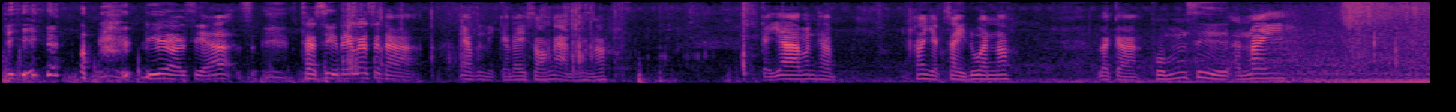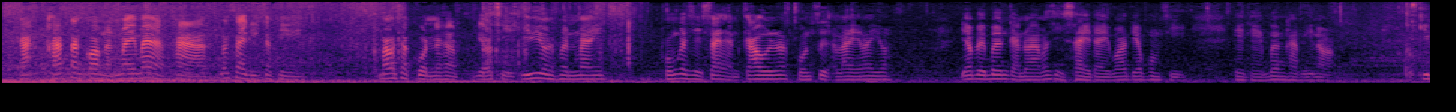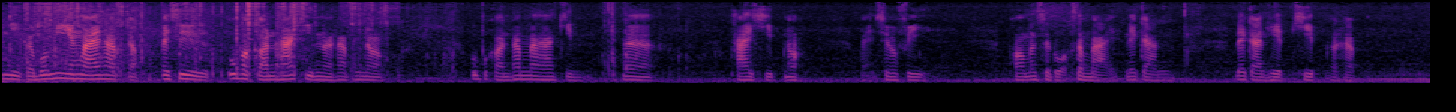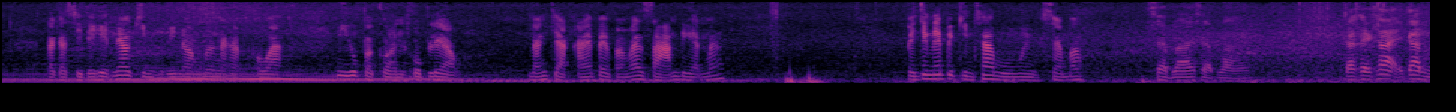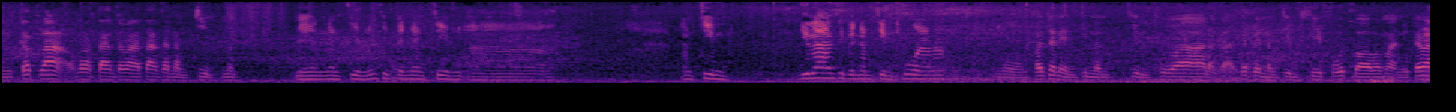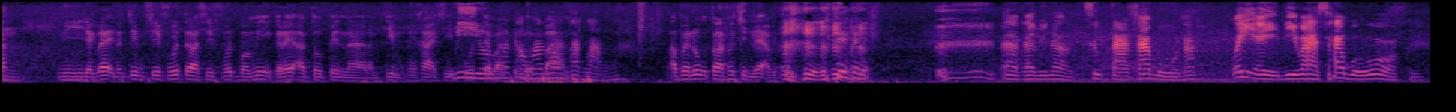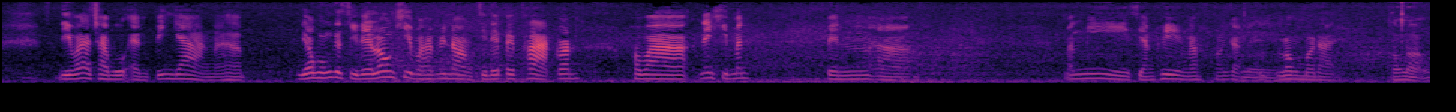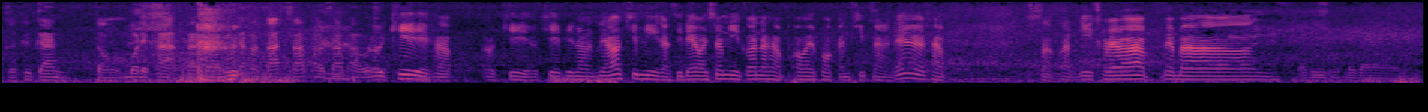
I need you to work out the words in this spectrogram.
ดีดีอะเสีย ถ้าซื้อในลาซาด้าแอปนี่ก็ได้สองอันคุณเนาะกะยามันครับเขาอยากใส่ด่วนเนาะแล้วก็ผมซื้ออันใหม่ครับครับตั้งกล้องอันไม่มากค่ะมันใส่ดีกะทีเบ้าสกลนะครับ เดี๋ยวสีรีวิวเพิ่นไหมผมก็สีใส่อันเก่าแล้วผมซื้ออะไรมาอยู่ เดี๋ยวไปเบิ่งกันว่ามันสีใส่ได้ว่าเดี๋ยวผมสีเฮ็ดให้เบิ่งครับพี่น้องคลิปนี้กับบ่มียังไรครับ กับไปซื้ออุปกรณ์หากินนะครับ พี่น้องอุปกรณ์ทำมาหากินมาถ่ายคลิปเนาะไปเซลฟี่เพอมันสะดวกสบายในการในการเฮ็ดคลิปนะครับแล้วก็สิได้เฮ็ดแนวกินพี่น้องเบิ่งนะครับ เพราะว่ามีอุปกรณ์ครบแล้ว หลังจากหายไปประมาณสามเดือนมั้ง เป็นจังได้ไปกินซาบูมึงแซ่บบ่แสบร้ายแสบร้ายก็คล้ายๆกันกับลาวเนาะต่างแต่ว่าต่างแต่น้ำจิ้มมันนี่น้ำจิ้มมันสิเป็นน้ำจิ้มเอ่อน้ำจิ้มยูรานสิเป็นน้ำจิ้มทั่วเนาะ แม่นเขาจะเน้นกินน้ำจิ้มทั่วแล้วก็จะเป็นน้ำจิ้มซีฟู้ดบอประมาณนี้แต่ว่าอืม มีอยากได้น้ำจิ้มซีฟู้ดแต่ว่าซีฟู้ดบอมีก็ได้เอาตัวเป็นอ่าน้ำจิ้มคล้ายๆซีมีฟู้ดอยู่แต่ว่ามันเป็นเอารสมาหลวางนทางหลัง เอาไปลงตอนเขากินแล้ว อ่าครับพี่น้องซุปตาซาบูเนาะเว้ยไอ้ดีว่าซาบู ดีว่าชาบูแอนปิ้งย่างนะครับ เดี๋ยวผมกับสีได้ลงคลิปอะครับ พี่น้องสีได้ไปพากก่อน เพราะว่าในคลิปมันเป็นอ่ามันมีเสียงเพลงเนาะมันก็นี่ลงบ่ได้ของน้องก็คือการต้องบริภาคทางการมีแต่เขาตัดซับเอาซับเอาโอเคครับโอเค โอเค พี่น้องเดี๋ยวคลิปนี้กับสีแดงไว้ซ้ำนี้ก่อนนะครับ เอาไว้พอกันคลิปหน้าเด้อครับ สวัสดีครับ บ๊ายบาย สวัสดีบ๊ายบาย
